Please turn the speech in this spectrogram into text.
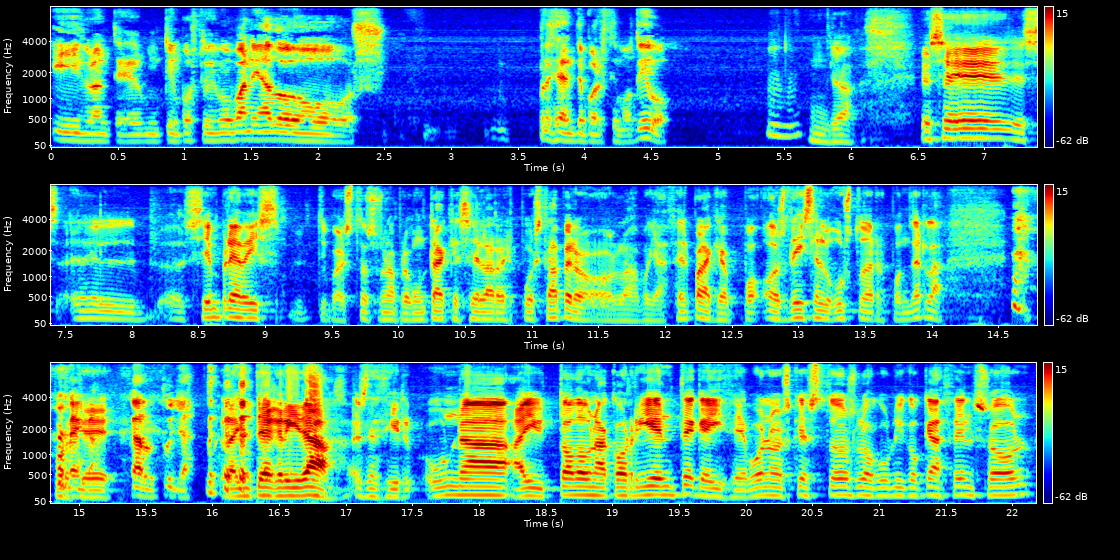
y durante un tiempo estuvimos baneados precisamente por este motivo. Ya. Ese es el. Siempre habéis. Tipo, esto es una pregunta que sé la respuesta, pero la voy a hacer para que os deis el gusto de responderla. Porque claro, tuya. la integridad, es decir, una hay toda una corriente que dice, bueno, es que estos lo único que hacen son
